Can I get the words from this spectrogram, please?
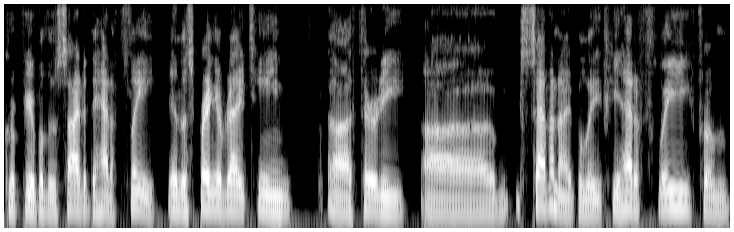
group of people that decided they had to flee in the spring of 1937, uh, I believe. He had to flee from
